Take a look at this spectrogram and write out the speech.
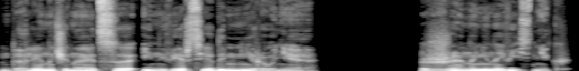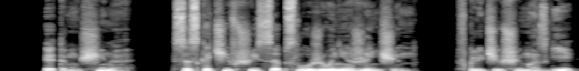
Далее начинается инверсия доминирования. Жена-ненавистник – это мужчина, соскочивший с обслуживания женщин, включивший мозги,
